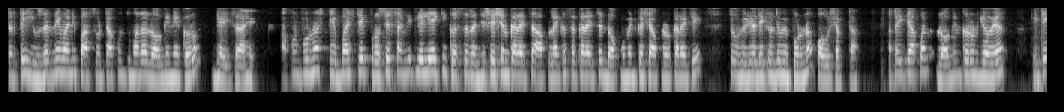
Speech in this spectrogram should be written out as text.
तर ते युजर नेम आणि पासवर्ड टाकून तुम्हाला लॉग इन करून घ्यायचं आहे. आपण पूर्ण स्टेप बाय स्टेप प्रोसेस सांगितलेली आहे की कसं रजिस्ट्रेशन करायचं अप्लाय कसं करायचं डॉक्युमेंट कसे अपलोड करायचे तो व्हिडिओ देखील तुम्ही पूर्ण पाहू शकता. आता इथे आपण लॉग इन करून घेऊया. इथे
